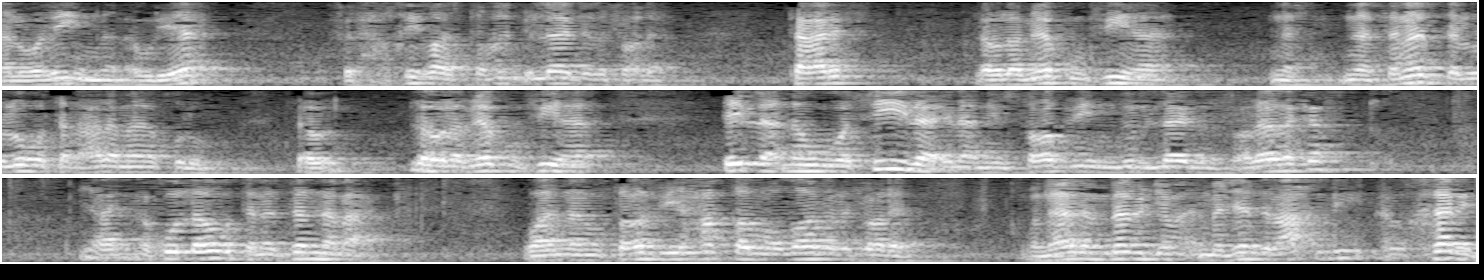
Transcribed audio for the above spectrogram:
الولي من الأولياء في الحقيقة يستغيث بالله جل وعلا. تعرف لو لم يكن فيها نتنزل لغة على ما يقولون. لو, لو لم يكن فيها إلا أنه وسيلة إلى أن يستغاث به من دون الله وعلا لك يعني نقول له تنزلنا معك. وأن المستغاث به حقا والله جل وعلا. وأن هذا من باب المجاز العقلي الخارج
